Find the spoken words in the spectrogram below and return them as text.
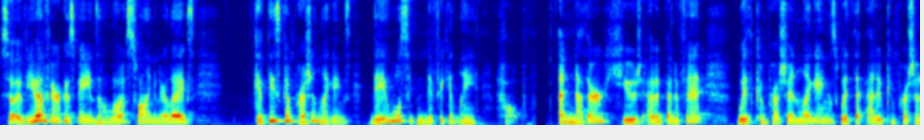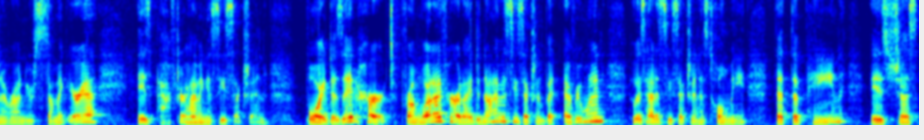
So if you have varicose veins and a lot of swelling in your legs, get these compression leggings. They will significantly help. Another huge added benefit with compression leggings, with the added compression around your stomach area, is after having a C section. Boy, does it hurt. From what I've heard, I did not have a C section, but everyone who has had a C section has told me that the pain is just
